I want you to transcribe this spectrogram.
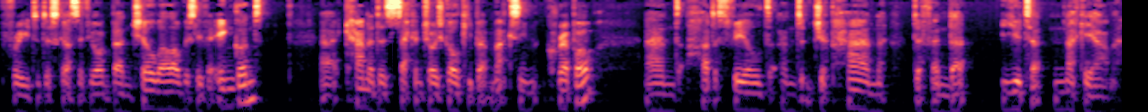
free to discuss if you want. Ben Chilwell, obviously, for England. Uh, Canada's second choice goalkeeper, Maxime Crepeau and Huddersfield and Japan defender Yuta Nakayama.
